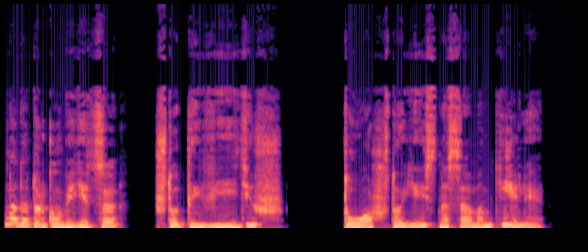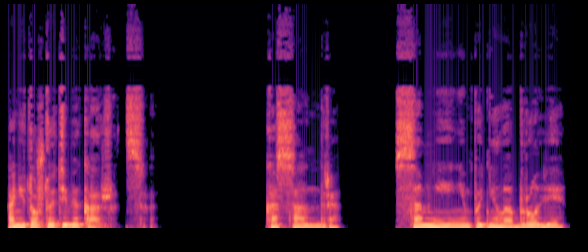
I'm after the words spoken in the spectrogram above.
Надо только убедиться, что ты видишь то, что есть на самом деле, а не то, что тебе кажется. Кассандра с сомнением подняла брови.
